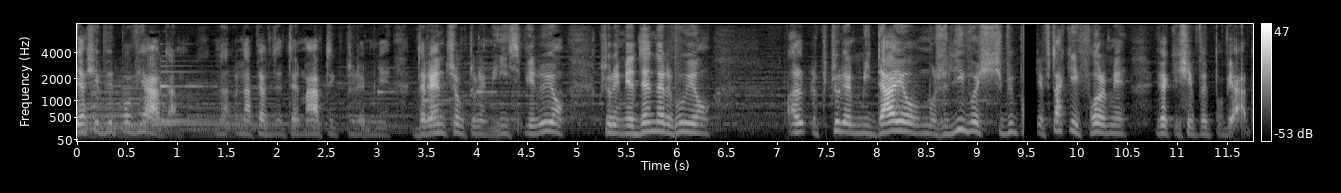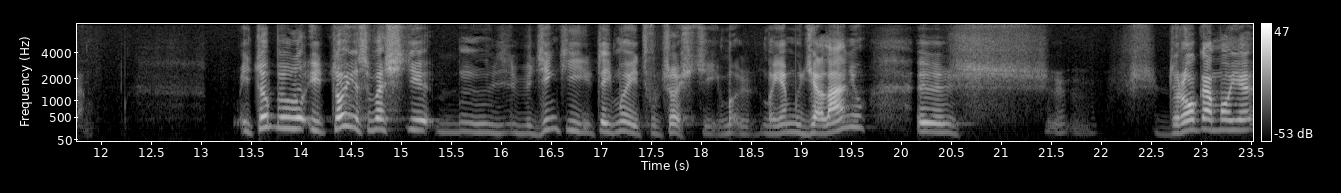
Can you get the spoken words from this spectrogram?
ja się wypowiadam na, na pewne tematy, które mnie dręczą, które mnie inspirują, które mnie denerwują, ale które mi dają możliwość w takiej formie, w jakiej się wypowiadam. I to, było, I to jest właśnie mm, dzięki tej mojej twórczości, mo, mojemu działaniu, y, droga moje,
